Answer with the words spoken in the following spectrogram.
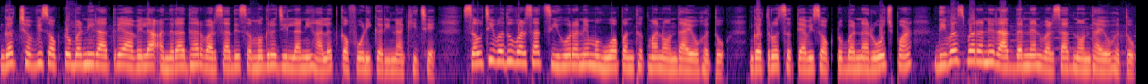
ગત છવ્વીસ ઓક્ટોબરની રાત્રે આવેલા અનરાધાર વરસાદે સમગ્ર જિલ્લાની હાલત કફોડી કરી નાખી છે. સૌથી વધુ વરસાદ સિહોર અને મહુવા પંથકમાં નોંધાયો હતો. ગતરોજ સત્યાવીસ ઓક્ટોબરના રોજ પણ દિવસભર અને રાત દરમિયાન વરસાદ નોંધાયો હતો.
